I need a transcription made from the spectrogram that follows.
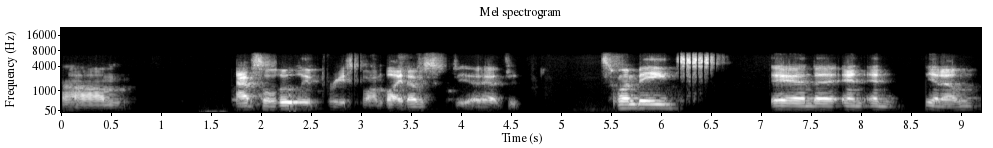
Um, absolutely pre-spawn bite. I was uh, swim baits and uh, and and you know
